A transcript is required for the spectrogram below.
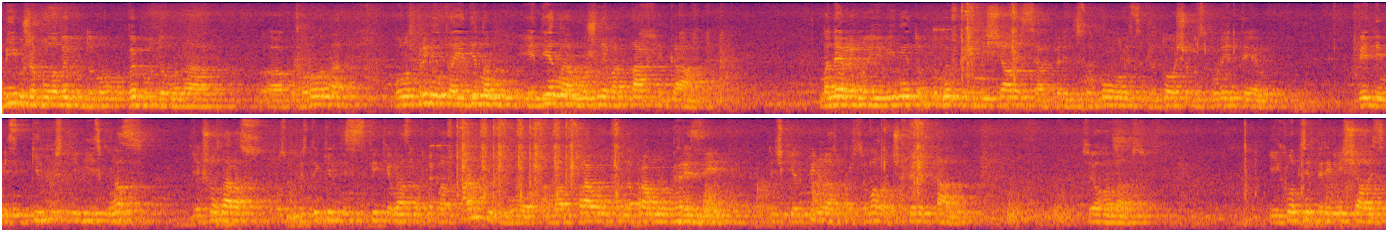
бій, вже була вибудована, вибудована е, оборона, була прийнята єдина, єдина можлива тактика маневреної війни, тобто ми переміщалися, передислоковувалися для того, щоб створити видимість кількості військ. У нас, якщо зараз розповісти кількість, скільки в нас, наприклад, танків було, а на правому, на правому березі річки Ірпінь у нас працювало 4 танки всього нас. І хлопці переміщалися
